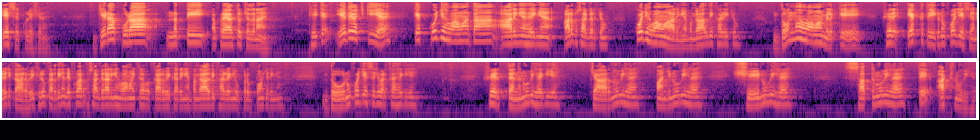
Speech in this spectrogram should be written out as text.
ਇਹ ਸਰਕੂਲੇਸ਼ਨ ਹੈ। ਜਿਹੜਾ ਪੂਰਾ 29 ਅਪ੍ਰੈਲ ਤੋਂ ਚੱਲਣਾ ਹੈ, ਠੀਕ ਹੈ? ਇਹਦੇ ਵਿੱਚ ਕੀ ਹੈ ਕਿ ਕੁਝ ਹਵਾਵਾਂ ਤਾਂ ਆ ਰਹੀਆਂ ਹੈਗੀਆਂ ਅਰਬ ਸਾਗਰ ਚੋਂ, ਕੁਝ ਹਵਾਵਾਂ ਆ ਰਹੀਆਂ ਬੰਗਾਲ ਦੀ ਖਾੜੀ ਚੋਂ। ਦੋਨੋਂ ਹਵਾਵਾਂ ਮਿਲ ਕੇ ਫਿਰ 1 ਤਰੀਕ ਨੂੰ ਕੁਝ ਹਿੱਸਿਆਂ ਦੇ ਵਿੱਚ ਕਾਰਵਾਈ ਸ਼ੁਰੂ ਕਰਦੀਆਂ ਦੇਖੋ, ਅਰਬ ਸਾਗਰ ਵਾਲੀਆਂ ਹਵਾਵਾਂ ਇੱਥੇ ਕਾਰਵਾਈ ਕਰ ਰਹੀਆਂ, ਬੰਗਾਲ ਦੀ ਖਾੜੀ ਦੀਆਂ ਉੱਪਰ ਪਹੁੰਚ ਰਹੀਆਂ। ਦੋ ਨੂੰ ਕੁਝ ਹਿੱਸੇ 'ਚ ਵਰਖਾ ਹੈਗੀ ਹੈ। ਫਿਰ ਤਿੰਨ ਨੂੰ ਵੀ ਹੈਗੀ ਹੈ। ਚਾਰ ਨੂੰ ਵੀ ਹੈ, ਪੰਜ ਨੂੰ ਵੀ ਹੈ 6 ਨੂੰ ਵੀ ਹੈ 7 ਨੂੰ ਵੀ ਹੈ ਤੇ 8 ਨੂੰ ਵੀ ਹੈ।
